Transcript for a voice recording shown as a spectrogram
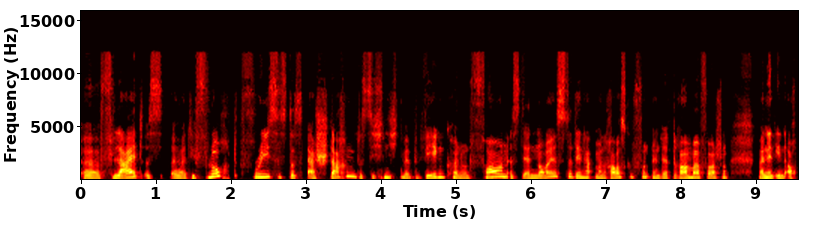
äh, Flight ist äh, die Flucht, Freeze ist das Erstachen, das sich nicht mehr bewegen können und Fawn ist der neueste, den hat man rausgefunden in der Traumaforschung. Man nennt ihn auch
